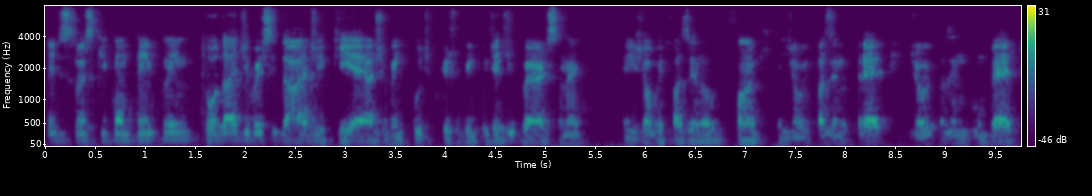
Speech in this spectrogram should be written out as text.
edições que contemplem toda a diversidade que é a juventude, porque a juventude é diversa, né? Tem jovem fazendo funk, tem jovem fazendo trap, jovem fazendo boom bap.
